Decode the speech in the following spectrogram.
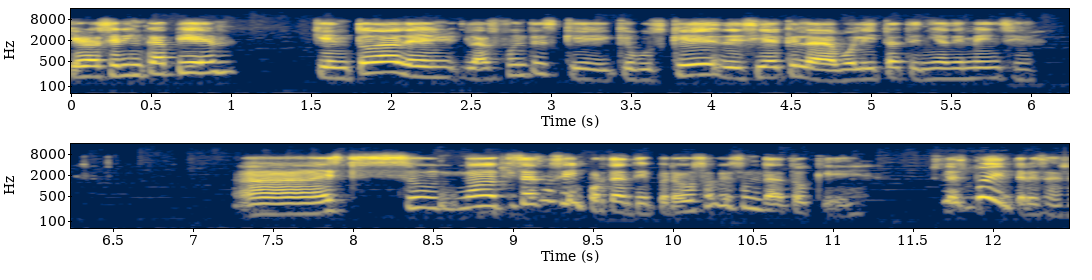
Quiero hacer hincapié que en todas las fuentes que, busqué decía que la abuelita tenía demencia. Ah, no, quizás no sea importante, pero solo es un dato que les puede interesar.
